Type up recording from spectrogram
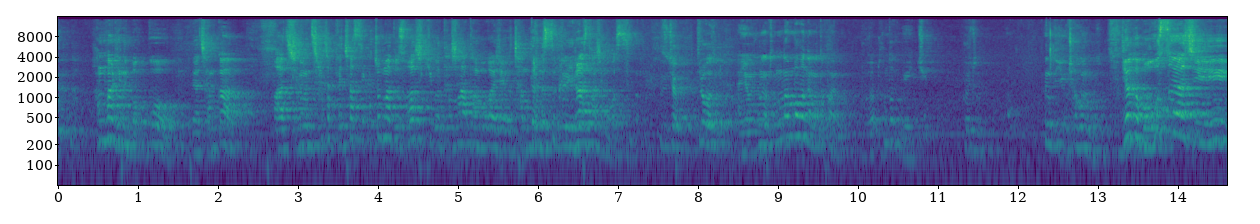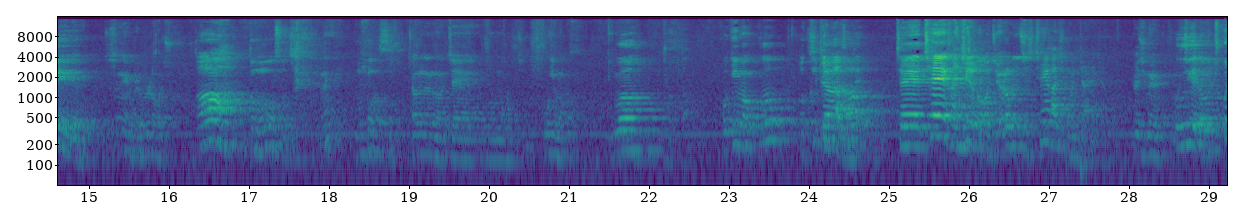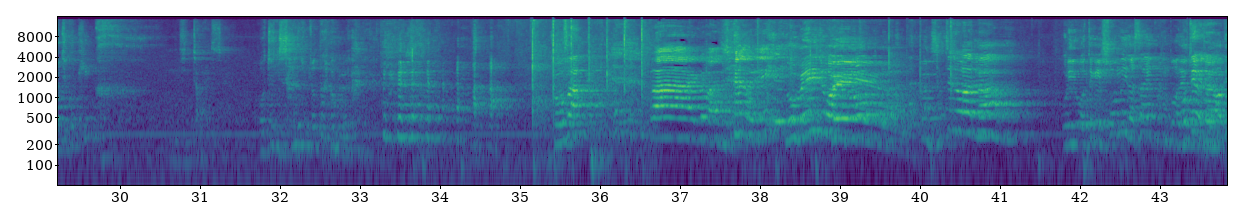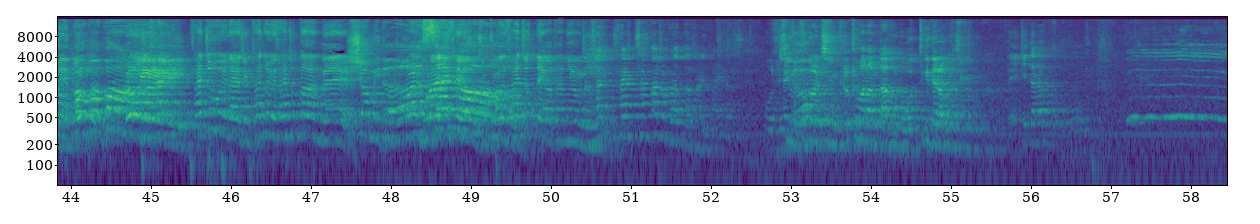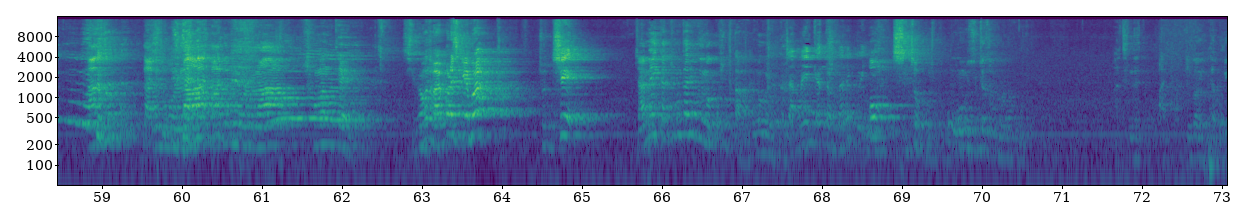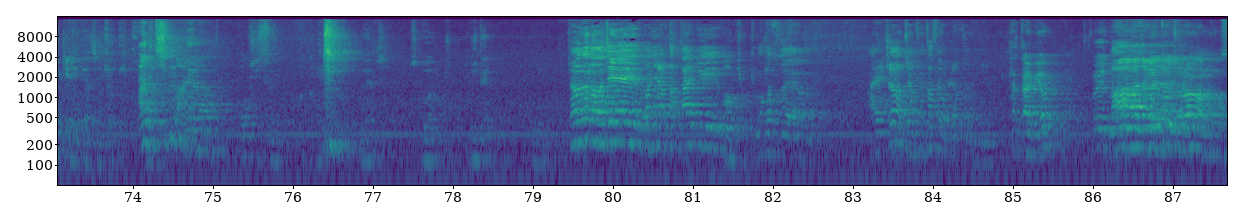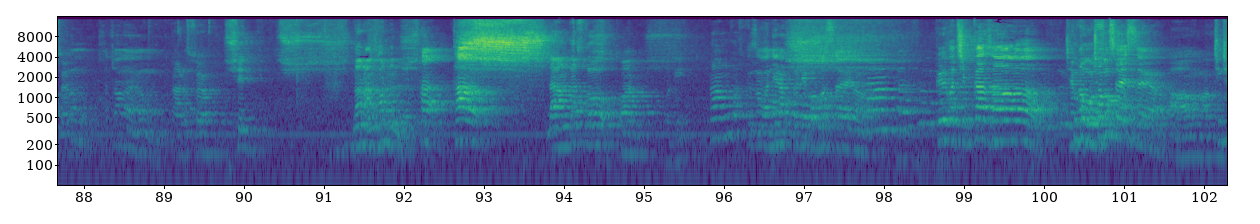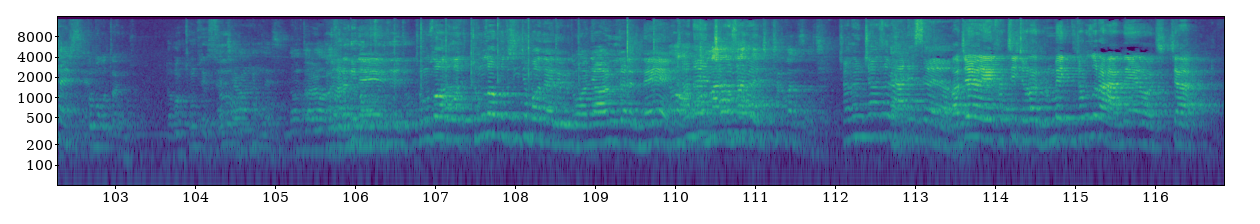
한 마리는 먹고 내가 잠깐 아 지금 살짝 배 찼으니까 좀만 더 소화시키고 다시 하나 더 먹어야지 잠들었어. 그리고 일어나서 다시 먹었어. 그래서 저 들어가서 아형 통닭 통닭 먹었네 딱 봤는데 뭐야 통닭이 왜 있지? 그래서 어? 근데 이거 적은 거죠 네가 먹었어야지. 선생님 왜 불러가지고 아, 너 뭐 먹었어 어제? 네? 뭐 먹었어? 저는 어제 뭐 먹었지? 고기 먹었어 뭐? 부럽다. 고기 먹고 어, 집에 가서 제 최애 간식을 먹었죠 여러분들 진짜 최애 간식 뭔지 알죠? 요즘에 우유에 넣은 초코칩 쿠키? 어쩐지 살이 좀 쪘더라고요. 조사 와 이거 맞아 우리? 너 왜 좋아해? 너 진짜 좋아한다 우리 어떻게 Show me the 사이퍼 한번 어때요 저? 해볼까요? 네, 빡빡빡. 여러분 살쪄 보이나요? 지금 탄형이 살쪘다는데 Show me the. 빨리 몰아주세요 지금 저는 살쪘대요 탄저 형이 살살 빠져 보였다는 소리 많이 들었어요. 지금 그걸 지금 그렇게 말하면 나는 뭐 어떻게 되라고 지금 떼지더라고. 나는 나는 몰라. 나는 몰라. 형한테 지금 한테 말버릇 시키게 뭐야? 좋지. 자메이카 통다리구이 먹고 싶다. 이거 보니까. 자메이카 있니? 어 진짜 먹고 싶어. 오, 오늘 진짜 간거다. 아 근데 아 이거 이따 우리끼리 얘기하자. 오케이 오케이. 아 근데 지금 말해야 먹을 수 있어요. 왜? 저 뭐야? 뭔데? 저는 어제 원이랑 닭갈비 아, 오케이, 오케이. 먹었어요. 알죠? 제가 팬카페 올렸거든요. 닭갈비요? 왜, 아, 맞아, 왜 맞아, 또 맞아. 저랑 안 먹었어요? 형 갔잖아요. 알았어요 쉿 난 안 갔는데. 다, 다. 나 안 갔어. 완 어디? 나 안 갔어. 그래서 원이랑 둘이 먹었어요. 그리고 집 가서 제또방 먹었어? 청소했어요. 아 칭찬해주세요. 또 먹었다니 너방 청소했어? 네, 제방 청소했어요. 너무 아이고 더러워. 잘했네 청소한 거 청소한 것도 칭찬받아야 돼 그래도 아니 아이고 잘했네 어, 저는 엄마, 엄마한테 청소를- 칭찬받았어. 저는 청소를 안 했어요. 맞아요 얘 같이 저랑 룸메이트 청소를 안 해요 진짜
